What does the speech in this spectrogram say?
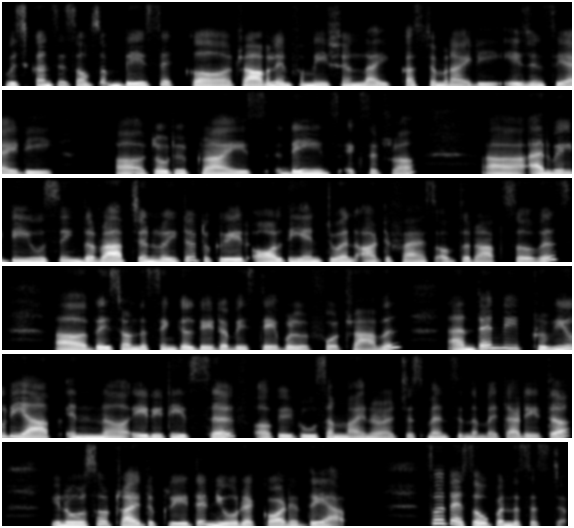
which consists of some basic uh, travel information like customer ID, agency ID, uh, total price, dates, etc. Uh, and we'll be using the RAP generator to create all the end-to-end artifacts of the RAP service uh, based on the single database table for travel. And then we preview the app in uh, ADT itself. Uh, we'll do some minor adjustments in the metadata. We'll also try to create a new record in the app. So let's open the system.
